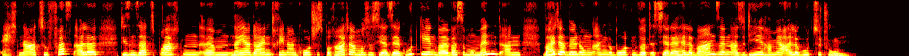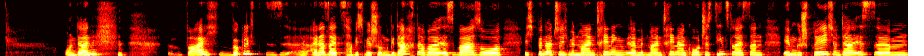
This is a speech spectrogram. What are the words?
echt nahezu fast alle diesen Satz brachten, ähm, naja, deinen Trainern, Coaches, Berater muss es ja sehr gut gehen, weil was im Moment an Weiterbildungen angeboten wird, ist ja der helle Wahnsinn. Also die haben ja alle gut zu tun. Und dann war ich wirklich, einerseits habe ich es mir schon gedacht, aber es war so, ich bin natürlich mit meinen Training, äh, mit meinen Trainern, Coaches, Dienstleistern im Gespräch und da ist, ähm,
